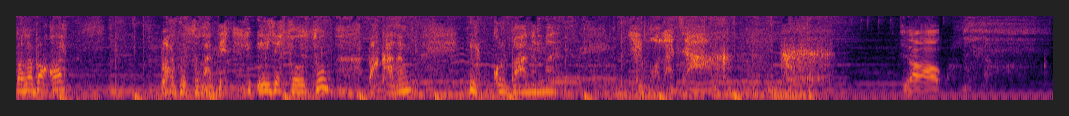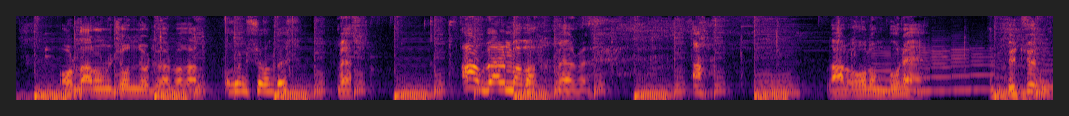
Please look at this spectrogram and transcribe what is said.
dolaba koy. Ağzı sulandı. İyice soğusun. Bakalım ilk kurbanımız kim olacak? Ya oradan 13 14 ver bakalım. 13 14. Ver. Al benim babam. Ver ver. Al. Lan oğlum bu ne? Bütün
